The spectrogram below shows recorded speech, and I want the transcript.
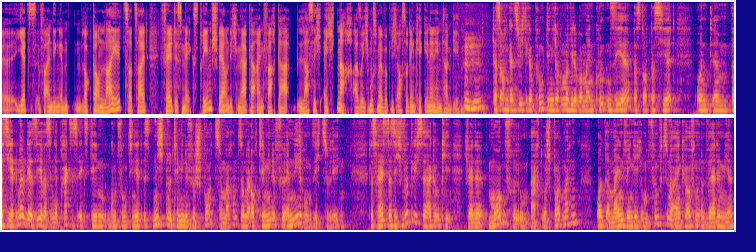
äh, jetzt, vor allen Dingen im Lockdown Light zurzeit, fällt es mir extrem schwer und ich merke einfach, da lasse ich echt nach. Also ich muss mir wirklich auch so den Kick in den Hintern geben. Mhm. Das ist auch ein ganz wichtiger Punkt, den ich auch immer wieder bei meinen Kunden sehe, was dort passiert. Und ähm, was ich halt immer wieder sehe, was in der Praxis extrem gut funktioniert, ist nicht nur Termine für Sport zu machen, sondern auch Termine für Ernährung sich zu legen. Das heißt, dass ich wirklich sage, okay, ich werde morgen früh um 8 Uhr Sport machen und dann meinetwegen gehe ich um 15 Uhr einkaufen und werde mir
